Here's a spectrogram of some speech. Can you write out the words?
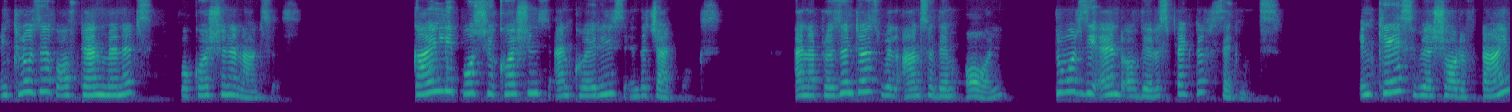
inclusive of 10 minutes for question and answers. Kindly post your questions and queries in the chat box, and our presenters will answer them all towards the end of their respective segments. In case we are short of time,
